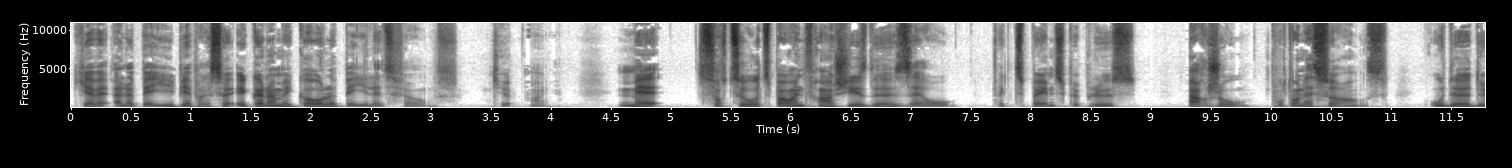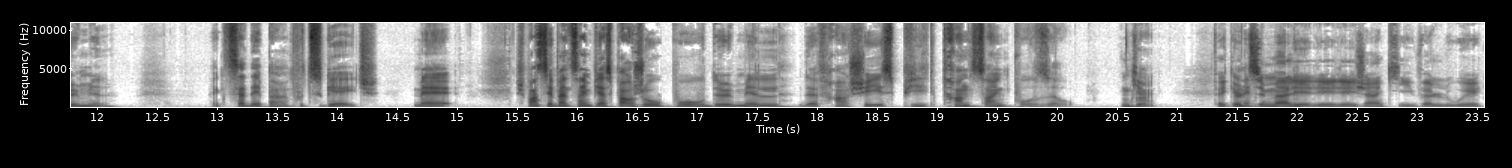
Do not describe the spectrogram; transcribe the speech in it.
qui avait, elle a payé, puis après ça, Economical a payé la différence. Ok. Ouais. Mais sur Turo, tu peux avoir une franchise de zéro. Fait que tu payes un petit peu plus par jour pour ton assurance ou de 2000. Fait que ça dépend. Faut que tu gages. Mais je pense que c'est 25$ piastres par jour pour 2000 de franchise, puis 35 pour zéro. OK. Ouais. Fait qu'ultimement, les, les, les gens qui veulent louer,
